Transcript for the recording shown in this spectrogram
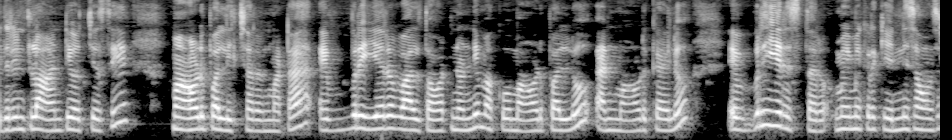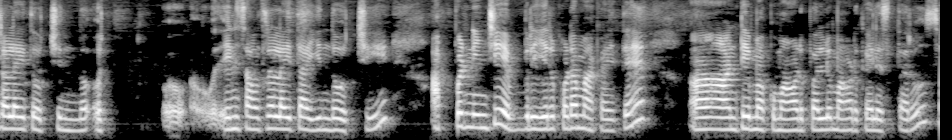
ఎదురింట్లో ఆంటీ వచ్చేసి మామిడి పళ్ళు ఇచ్చారనమాట. ఎవ్రీ ఇయర్ వాళ్ళ తోట నుండి మాకు మామిడి పళ్ళు అండ్ మామిడికాయలు ఎవ్రీ ఇయర్ ఇస్తారు. మేము ఇక్కడికి ఎన్ని సంవత్సరాలు అయితే వచ్చిందో ఎన్ని సంవత్సరాలు అయితే అయ్యిందో వచ్చి అప్పటి నుంచి ఎవ్రీ ఇయర్ కూడా మాకైతే ఆంటీ మాకు మామిడి పళ్ళు మామిడికాయలు ఇస్తారు. సో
